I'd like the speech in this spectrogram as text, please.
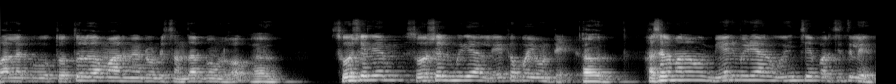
వాళ్ళకు తొత్తులుగా మారినటువంటి సందర్భంలో సోషల్ సోషల్ మీడియా లేకపోయి ఉంటే అసలు మనం మెయిన్ మీడియాను ఊహించే పరిస్థితి లేదు.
